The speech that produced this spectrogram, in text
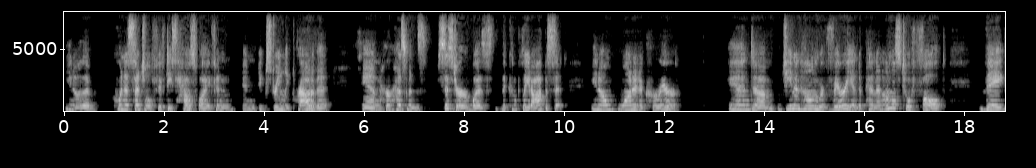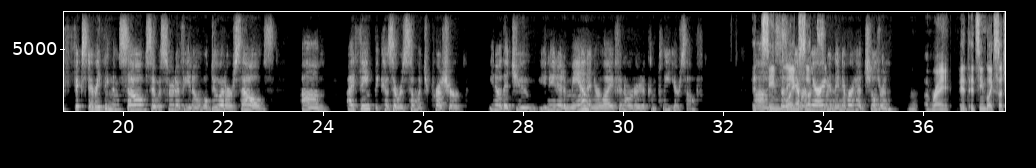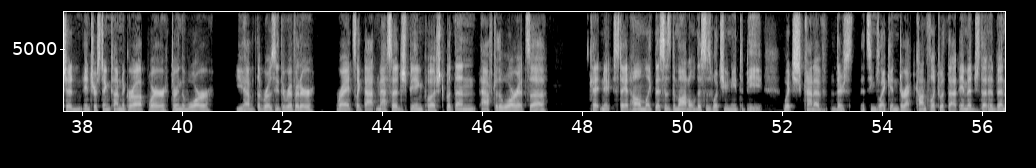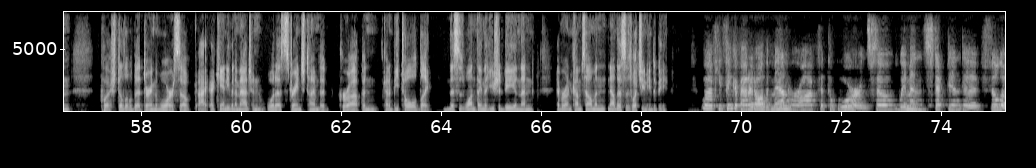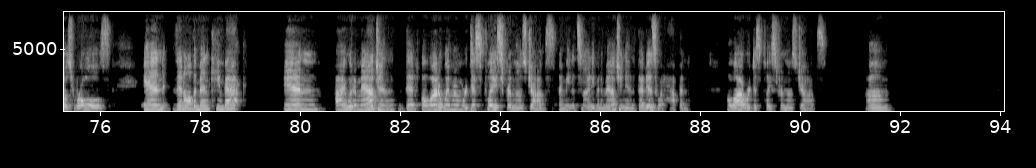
you know the quintessential 50s housewife and and extremely proud of it and her husband's sister was the complete opposite you know wanted a career and um, Jean and Helen were very independent, almost to a fault. They fixed everything themselves. It was sort of, you know, we'll do it ourselves. Um, I think because there was so much pressure, you know, that you you needed a man in your life in order to complete yourself. It um, seemed so they like never such, married and they never had children. Right. It it seemed like such an interesting time to grow up, where during the war, you have the Rosie the Riveter right? It's like that message being pushed, but then after the war, it's uh, okay, stay at home. Like this is the model. This is what you need to be. Which kind of there's it seems like in direct conflict with that image that had been pushed a little bit during the war. So I, I can't even imagine what a strange time to grow up and kind of be told like this is one thing that you should be, and then everyone comes home and now this is what you need to be. Well, if you think about it, all the men were off at the war, and so women stepped in to fill those roles. And then all the men came back. And I would imagine that a lot of women were displaced from those jobs. I mean, it's not even imagining it. That is what happened. A lot were displaced from those jobs. Um,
